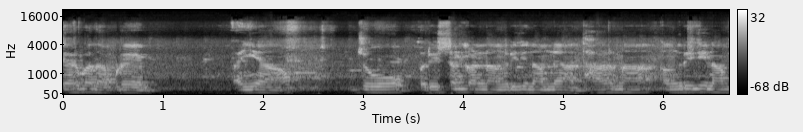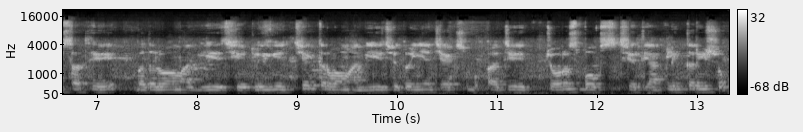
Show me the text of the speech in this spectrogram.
ત્યારબાદ આપણે અહીંયા જો રેશન કાર્ડના અંગ્રેજી નામને આધારના અંગ્રેજી નામ સાથે બદલવા માંગીએ છીએ, એટલે કે ચેક કરવા માંગીએ છીએ, તો અહીંયા ચેક જે ચોરસ બોક્સ છે ત્યાં ક્લિક કરીશું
